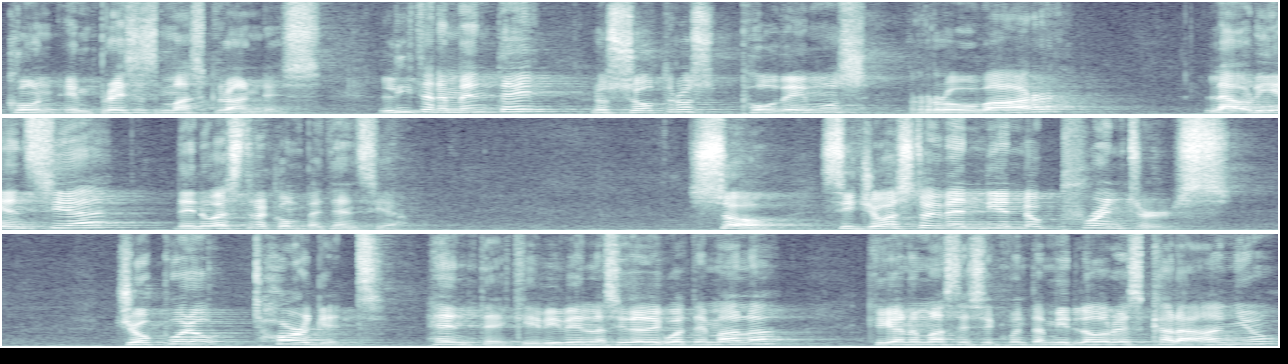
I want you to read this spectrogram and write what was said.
con empresas más grandes. Literalmente, nosotros podemos robar la audiencia de nuestra competencia. So, si yo estoy vendiendo printers, yo puedo target gente que vive en la ciudad de Guatemala, que gana más de 50 mil dólares cada año,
